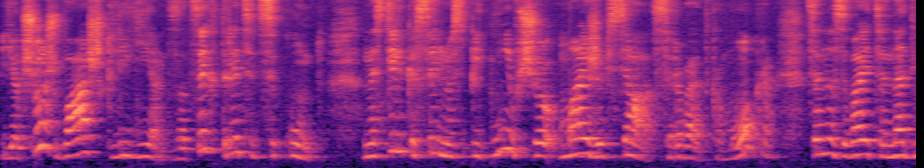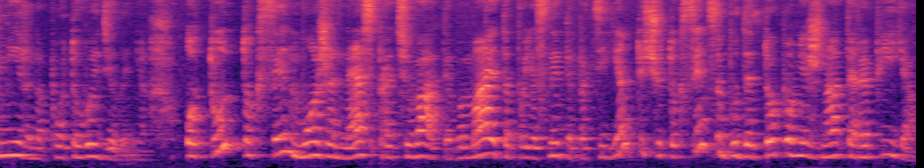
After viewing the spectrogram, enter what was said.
Якщо ж ваш клієнт за цих 30 секунд настільки сильно спітнів, що майже вся серветка мокра, це називається надмірне потовиділення. Отут токсин може не спрацювати. Ви маєте пояснити пацієнту, що токсин це буде допоміжна терапія.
